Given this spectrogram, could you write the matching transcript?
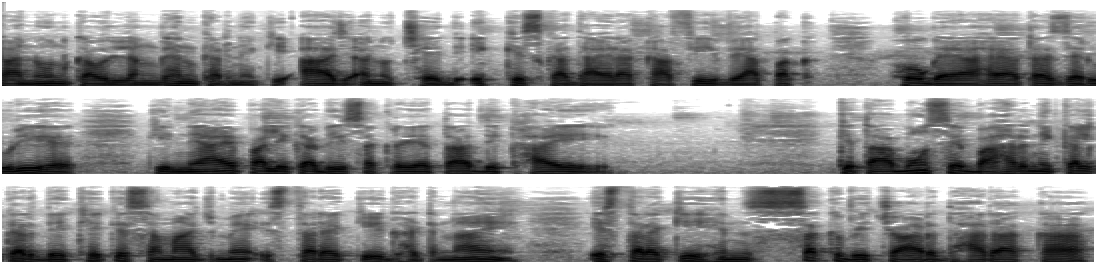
कानून का उल्लंघन करने की आज अनुच्छेद 21 का दायरा काफ़ी व्यापक हो गया है। अतः ज़रूरी है कि न्यायपालिका भी सक्रियता दिखाए। किताबों से बाहर निकलकर देखे कि समाज में इस तरह की घटनाएँ, इस तरह की हिंसक विचारधारा का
